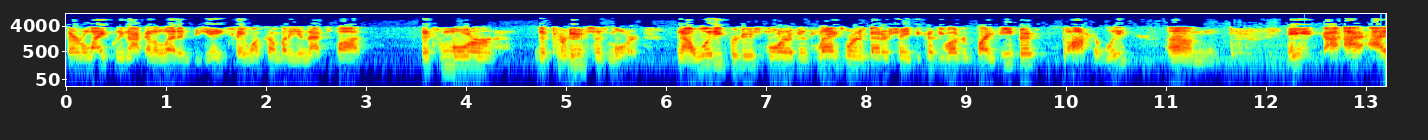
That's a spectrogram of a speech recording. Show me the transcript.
they're likely not going to let him DH. They want somebody in that spot that's more that produces more. Now, would he produce more if his legs weren't in better shape because he wasn't playing defense? Possibly. Um, he, I, I, I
